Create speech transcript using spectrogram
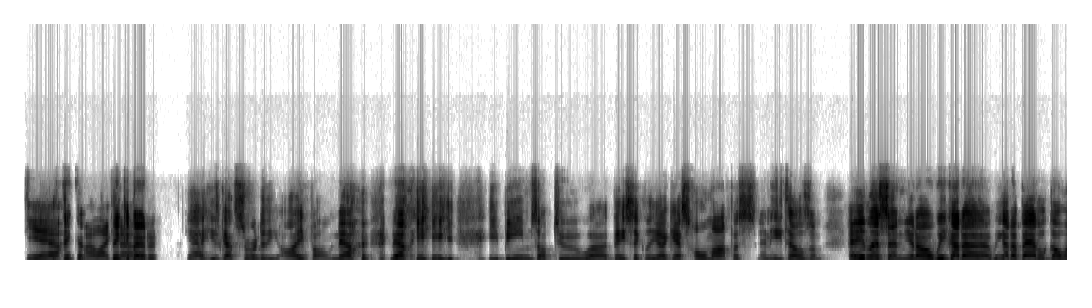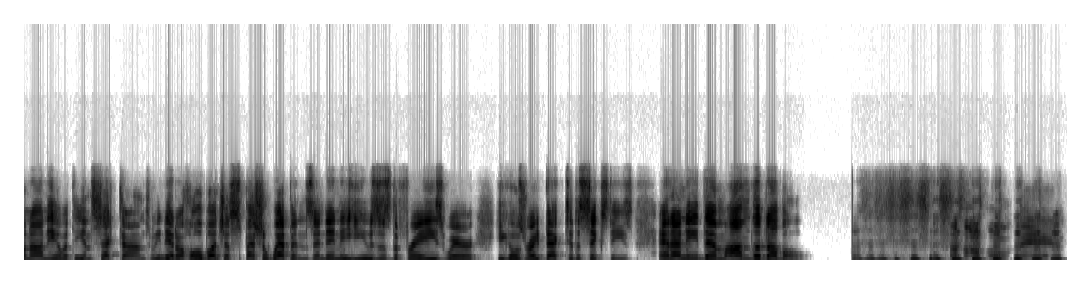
Yeah, think, I like think that. about it. Yeah, he's got sort of the iPhone now. Now he he beams up to uh, basically, I guess, home office, and he tells them, "Hey, listen, you know, we got a we got a battle going on here with the Insectons. We need a whole bunch of special weapons." And then he uses the phrase where he goes right back to the '60s, and I need them on the double. Oh, man.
